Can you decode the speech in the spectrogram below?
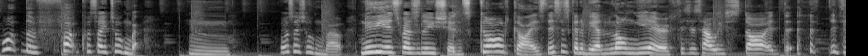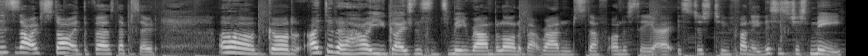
What the fuck was I talking about? Hmm. What was I talking about? New Year's resolutions. God, guys, this is going to be a long year if this is how we've started. The, if this is how I've started the first episode. Oh God, I don't know how you guys listen to me ramble on about random stuff. Honestly, I, it's just too funny. This is just me.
